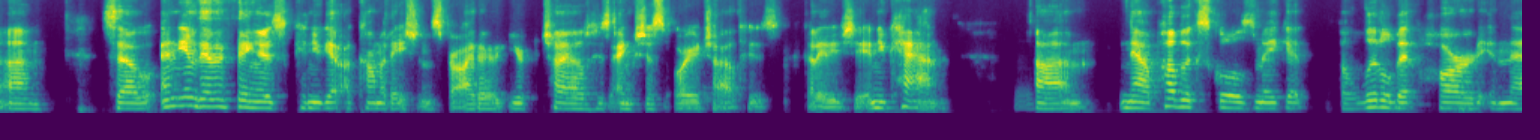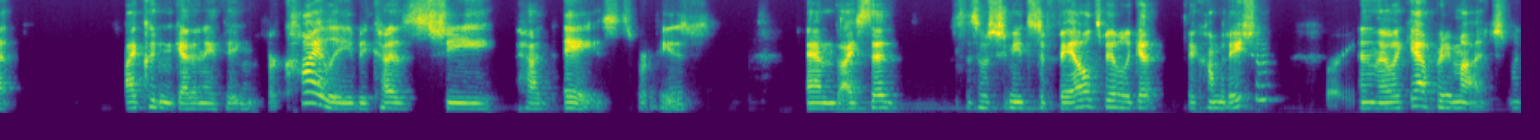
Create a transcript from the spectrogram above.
um, so and you know the other thing is can you get accommodations for either your child who's anxious or your child who's got adhd and you can Mhm. Um, now, public schools make it a little bit hard in that I couldn't get anything for Kylie because she had A's for. A's. And I said, so she needs to fail to be able to get the accommodation? right. And they're like, yeah, pretty much. I'm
